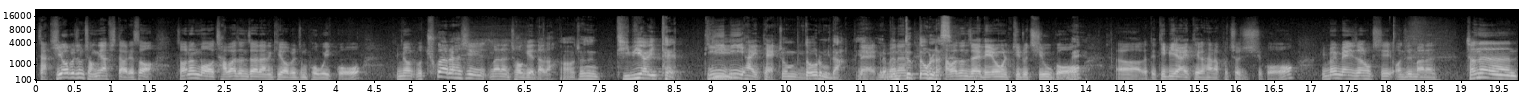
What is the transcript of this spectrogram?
자 기업을 좀 정리합시다. 그래서 저는 뭐 자화전자라는 기업을 좀 보고 있고 그러면 뭐 추가를 하실 만한 저기에다가 어, 저는 DB하이텍 DB 하이텍 좀 떠오릅니다. 네, 예, 그러면은 문득 떠올랐어요. 자화전자의 내용을 뒤로 지우고 네. 어 그때 DB 하이텍을 하나 붙여주시고 김병 매니저는 혹시 얹을 만한 저는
